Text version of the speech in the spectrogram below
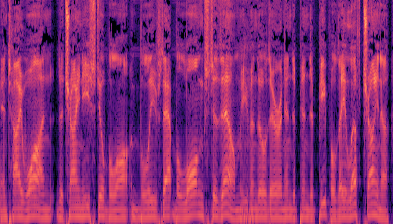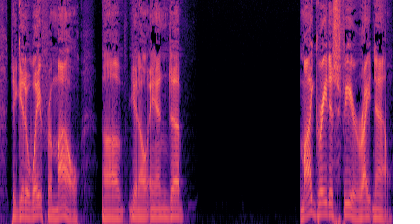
and Taiwan, the Chinese still belong believes that belongs to them, even though they're an independent people. They left China to get away from Mao, uh, you know, and uh, my greatest fear right now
